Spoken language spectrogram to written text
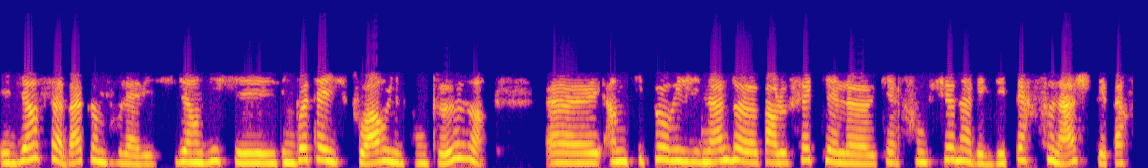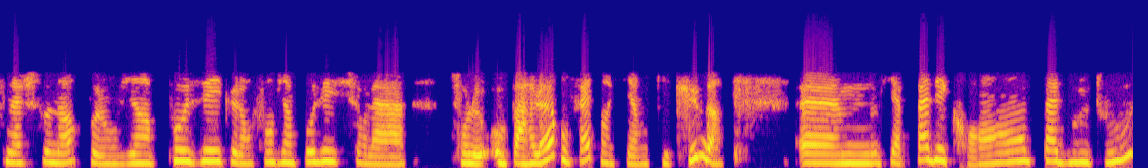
Eh bien, FABA, comme vous l'avez si bien dit, c'est une boîte à histoire, une conteuse, euh, un petit peu originale euh, par le fait qu'elle euh, qu'elle fonctionne avec des personnages, des personnages sonores que l'on vient poser, que l'enfant vient poser sur la sur le haut-parleur en fait, hein, qui est un petit cube. Euh, donc il n'y a pas d'écran, pas de Bluetooth,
